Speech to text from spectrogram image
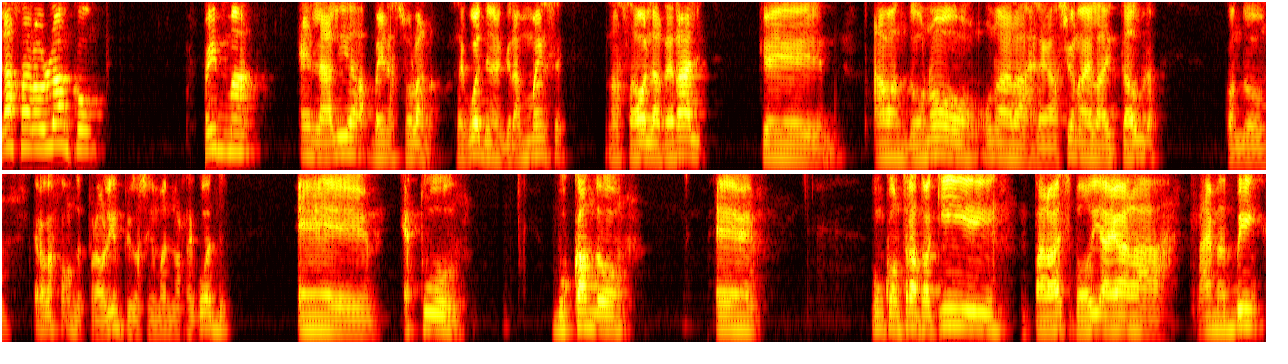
Lázaro Blanco firma en la Liga Venezolana. Recuerden el gran Mense, lanzador lateral, que abandonó una de las delegaciones de la dictadura cuando creo que fue el preolímpico, si mal no recuerdo. Eh, estuvo buscando eh, un contrato aquí para ver si podía llegar a la MLB.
